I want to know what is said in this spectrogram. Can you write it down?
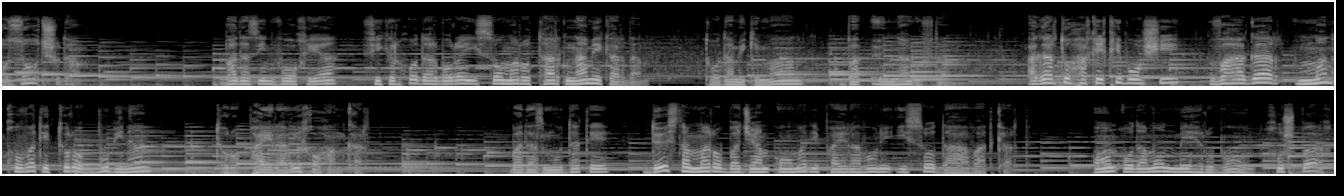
озод шудам. Баъд аз ин воқеа фикрҳо дар бораи исо маро тарк намекарданд то даме ки ман ба ӯ нагуфтам. Агар ту ҳақиқӣ бошӣ ва агар ман қуввати туро бубинам туро пайравӣ хоҳам кард. Баъд аз муддате дӯстам маро ба ҷамъомади пайравони исо даъват кард. Он одамон меҳрубон хушбахт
